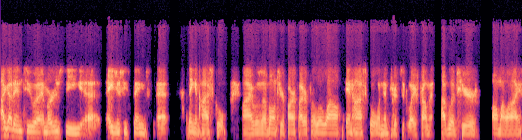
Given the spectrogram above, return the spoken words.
I got into uh, emergency uh, agency things at I think in high school. I was a volunteer firefighter for a little while in high school and then drifted away from it. I've lived here all my life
